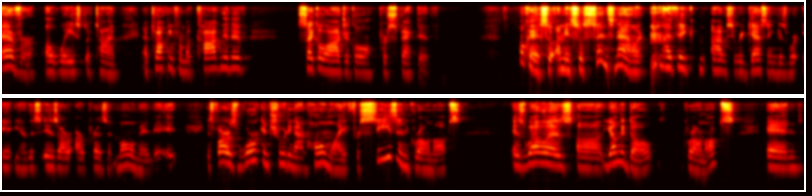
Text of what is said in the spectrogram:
ever a waste of time. I'm talking from a cognitive psychological perspective. Okay, so I mean, so since now, I think obviously we're guessing because we're you know this is our our present moment. It, as far as work intruding on home life for seasoned grown-ups, as well as uh, young adult grown-ups and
